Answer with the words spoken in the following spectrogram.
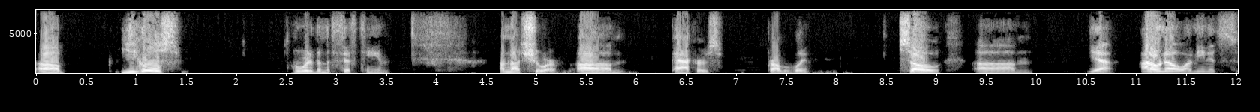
uh, Eagles, who would have been the fifth team? I'm not sure. Um, Packers, probably. So, um, yeah, I don't know. I mean, it's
